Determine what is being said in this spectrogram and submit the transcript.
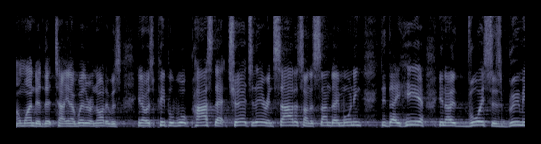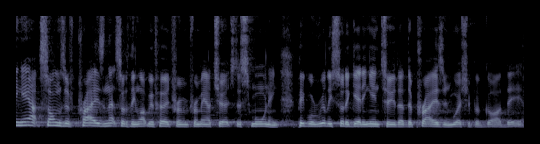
I wondered that, uh, you know, whether or not it was, you know, as people walked past that church there in Sardis on a Sunday morning, did they hear, you know, voices booming out songs of praise and that sort of thing, like we've heard from, from our church this morning? People were really sort of getting into the, the praise and worship of God there.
